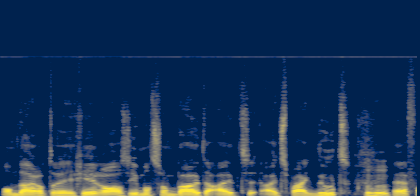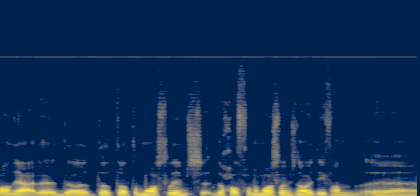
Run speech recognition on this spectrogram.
om daarop te reageren. Als iemand zo'n buitenuitspraak doet. Mhm. Hè, van ja, de- dat, dat de moslims, de God van de moslims nooit die van, eh,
